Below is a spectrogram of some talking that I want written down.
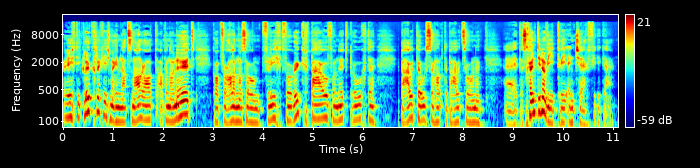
Richtig glücklich ist man im Nationalrat aber noch nicht. Es geht vor allem noch so um die Pflicht von Rückbau von nicht gebrauchten Bauten außerhalb der Bauzone. Äh, das könnte noch weitere Entschärfungen geben.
